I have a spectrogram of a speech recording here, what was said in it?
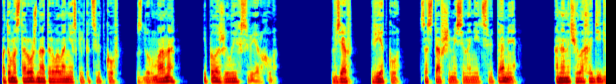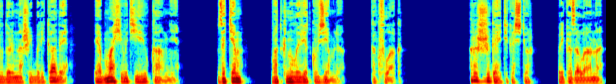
Потом осторожно оторвала несколько цветков с дурмана и положила их сверху. Взяв ветку с оставшимися на ней цветами, она начала ходить вдоль нашей баррикады и обмахивать ею камни. Затем воткнула ветку в землю, как флаг. «Разжигайте костер», — приказала она.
